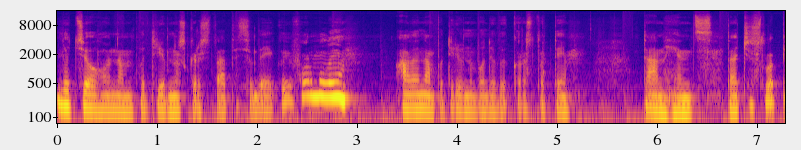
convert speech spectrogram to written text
Для цього нам потрібно скористатися деякою формулою, але нам потрібно буде використати тангенс та число π.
